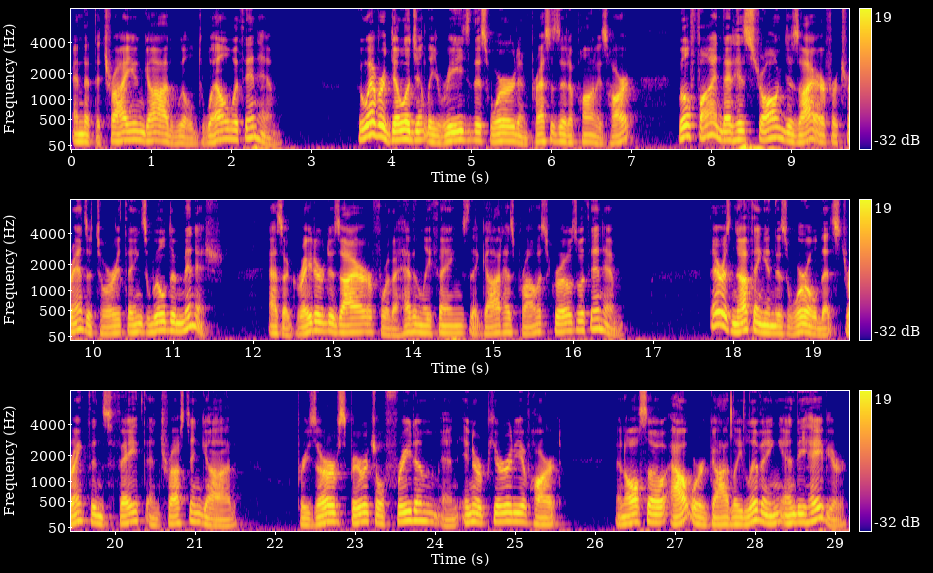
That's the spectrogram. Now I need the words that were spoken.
and that the triune God will dwell within him. Whoever diligently reads this word and presses it upon his heart we'll find that his strong desire for transitory things will diminish as a greater desire for the heavenly things that God has promised grows within him. There is nothing in this world that strengthens faith and trust in God, preserves spiritual freedom and inner purity of heart, and also outward godly living and behavior,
